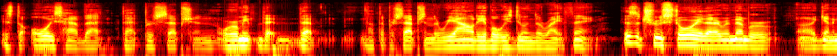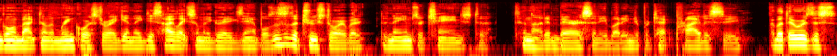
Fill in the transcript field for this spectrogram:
is to always have that, that perception or I mean, that, that, not the perception, the reality of always doing the right thing. This is a true story that I remember, uh, again, going back to the Marine Corps story. Again, they just highlight so many great examples. This is a true story, but the names are changed to, to not embarrass anybody and to protect privacy. But there was this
